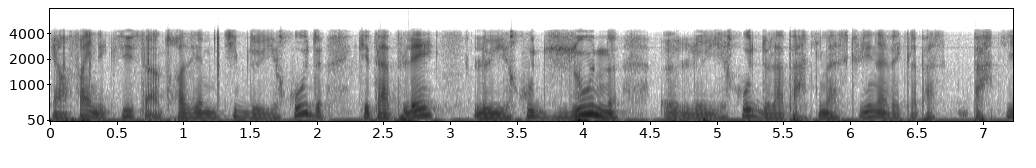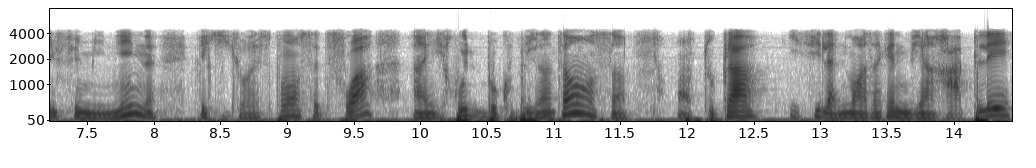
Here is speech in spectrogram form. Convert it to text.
Et enfin, il existe un troisième type de Yichud, qui est appelé le Yichud Zun, euh, le Yichud de la partie masculine avec la partie féminine, et qui correspond cette fois à un Yichud beaucoup plus intense. En tout cas, ici, l'Anmoazaken vient rappeler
